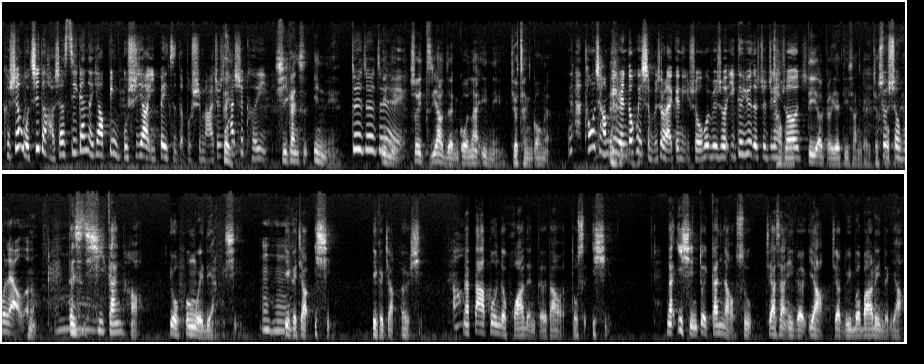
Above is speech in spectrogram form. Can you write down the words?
可是我记得好像吸肝的药并不是要一辈子的，不是吗？就是它是可以，吸肝是一年，对对一年对，。所以只要忍过那一年就成功了。通常病人都会什么时候来跟你说？会不会说一个月的时候就跟你说第二个月、第三个月就受就受不了了？嗯，但是吸肝哈又分为两型，嗯哼一个叫一型，一个叫二型。哦那大部分的华人得到的都是一型。那一型对干扰素加上一个药叫 ribavirin 的药，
